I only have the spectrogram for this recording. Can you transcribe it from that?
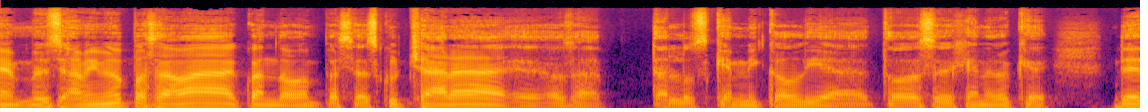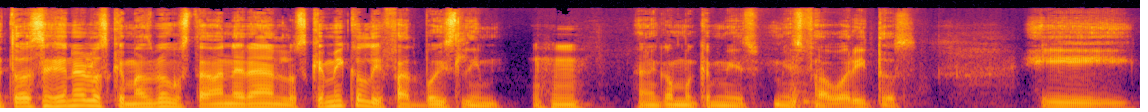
Que pues, a mí me pasaba cuando empecé a escuchar a, eh, o sea, a los Chemical y a todo ese género que de todo ese género los que más me gustaban eran los Chemical y Fatboy Slim. Eran como que mis, mis favoritos. Y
